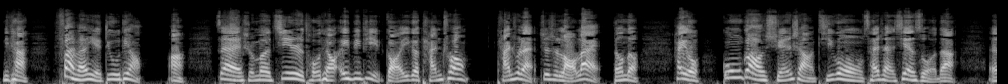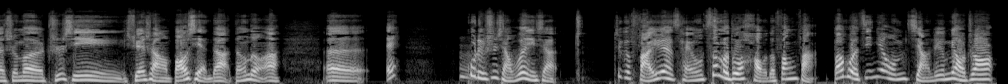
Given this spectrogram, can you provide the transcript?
你看饭碗也丢掉啊，在什么今日头条 A P P 搞一个弹窗弹出来，这是老赖等等，还有公告悬赏提供财产线索的，呃，什么执行悬赏保险的等等啊，呃，哎，顾律师想问一下。这个法院采用这么多好的方法，包括今天我们讲这个妙招，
